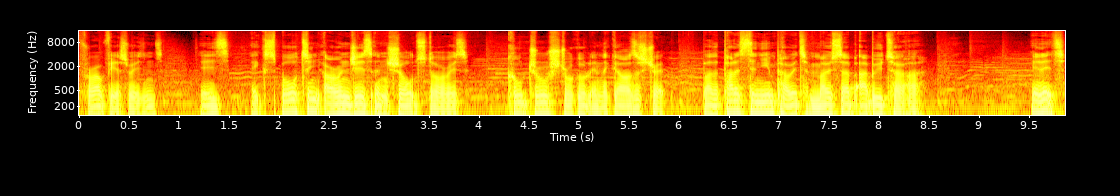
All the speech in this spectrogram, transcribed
for obvious reasons, is Exporting Oranges and Short Stories Cultural Struggle in the Gaza Strip by the Palestinian poet Mosab Abu Toha. In it,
